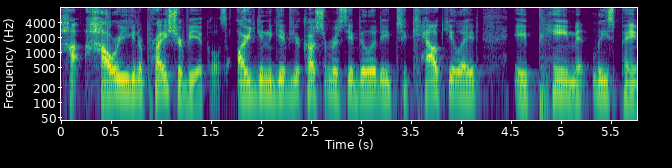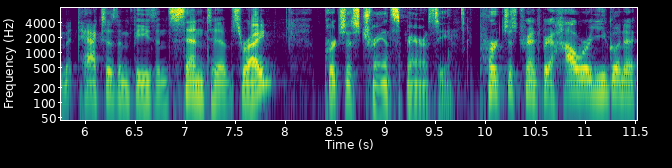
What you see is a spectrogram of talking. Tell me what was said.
How, how are you going to price your vehicles? Are you going to give your customers the ability to calculate a payment, lease payment, taxes and fees, incentives, right? Purchase transparency. Purchase transparency. How are you going to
